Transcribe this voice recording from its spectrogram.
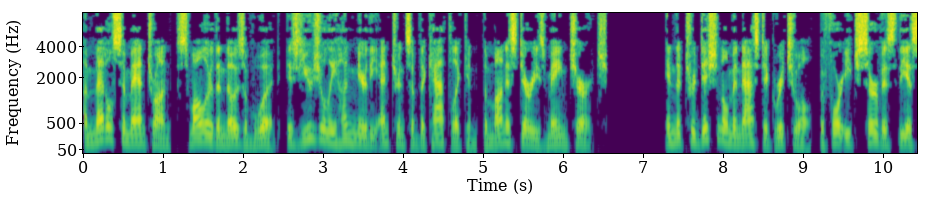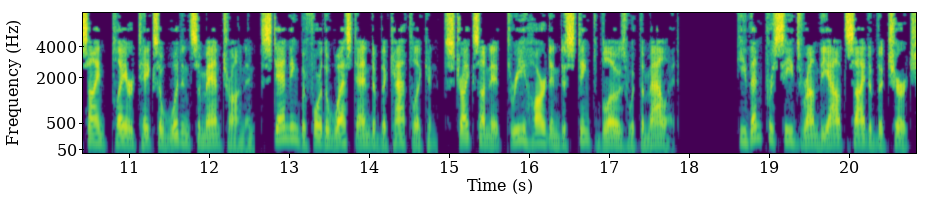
A metal semantron, smaller than those of wood, is usually hung near the entrance of the Katholikon the monastery's main church. In the traditional monastic ritual, before each service the assigned player takes a wooden semantron and, standing before the west end of the Katholikon, strikes on it three hard and distinct blows with the mallet. He then proceeds round the outside of the church,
